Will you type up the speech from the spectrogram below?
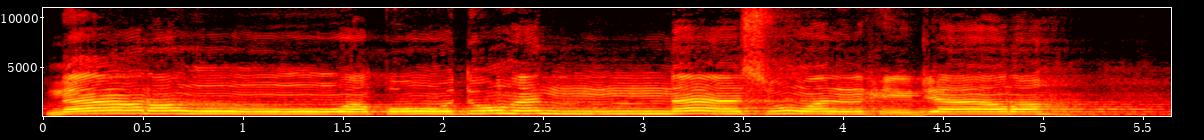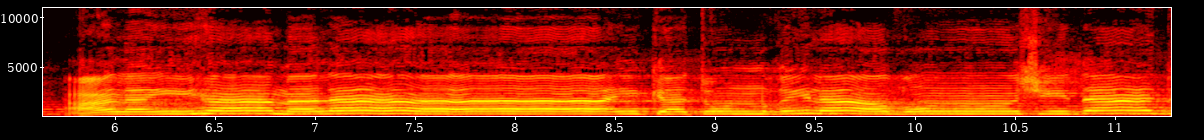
نارا وقودها الناس والحجارة. عليها ملائكة غلاظ شداد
